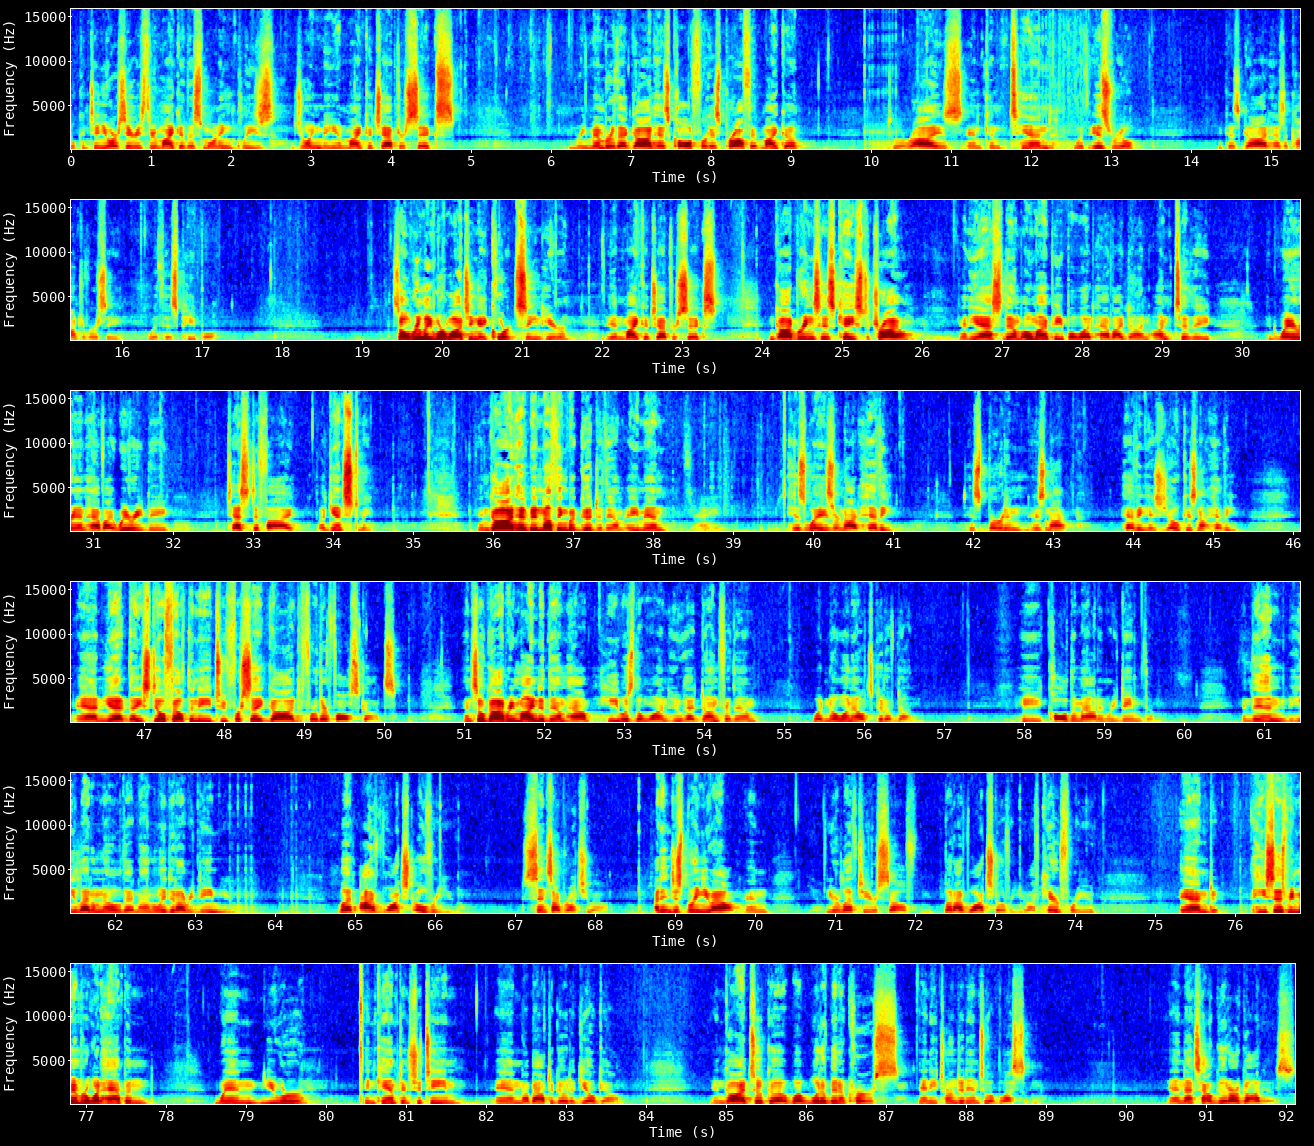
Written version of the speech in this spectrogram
We'll continue our series through Micah this morning. Please join me in Micah chapter 6. Remember that God has called for his prophet Micah to arise and contend with Israel because God has a controversy with his people. So, really, we're watching a court scene here in Micah chapter 6. God brings his case to trial, and he asks them, O my people, what have I done unto thee, and wherein have I wearied thee? Testify against me. And God had been nothing but good to them. Amen. Right. His ways are not heavy, his burden is not heavy, his yoke is not heavy and yet they still felt the need to forsake God for their false gods. And so God reminded them how He was the one who had done for them what no one else could have done. He called them out and redeemed them. And then He let them know that not only did I redeem you, but I've watched over you since I brought you out. I didn't just bring you out and you're left to yourself, but I've watched over you, I've cared for you. And he says, Remember what happened when you were encamped in Shittim and about to go to Gilgal. And God took a, what would have been a curse and he turned it into a blessing. And that's how good our God is.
